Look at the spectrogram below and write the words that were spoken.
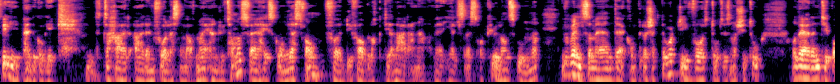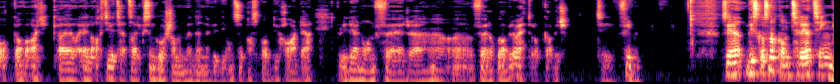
Spillpedagogikk. Dette her er en forelesning av meg, Andrew Thomas, ved Høgskolen i Østfold for de fabelaktige lærerne ved Gjelsnes og Kuland-skolene i forbindelse med Dekom-prosjektet vårt i vår 2022. Og det er en type oppgaveark eh, eller aktivitetsark som går sammen med denne videoen, så pass på at du har det, fordi det er noen før, uh, føroppgaver og etteroppgaver til filmen. Så jeg, vi skal snakke om tre ting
